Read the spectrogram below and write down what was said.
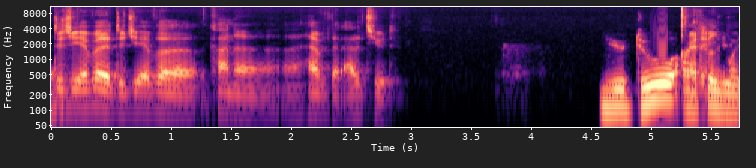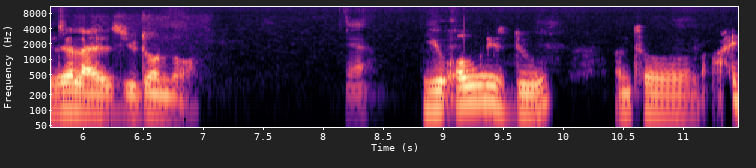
Did you ever did you ever kind of uh, have that attitude? You do At until you realize you don't know. Yeah. You always do until I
